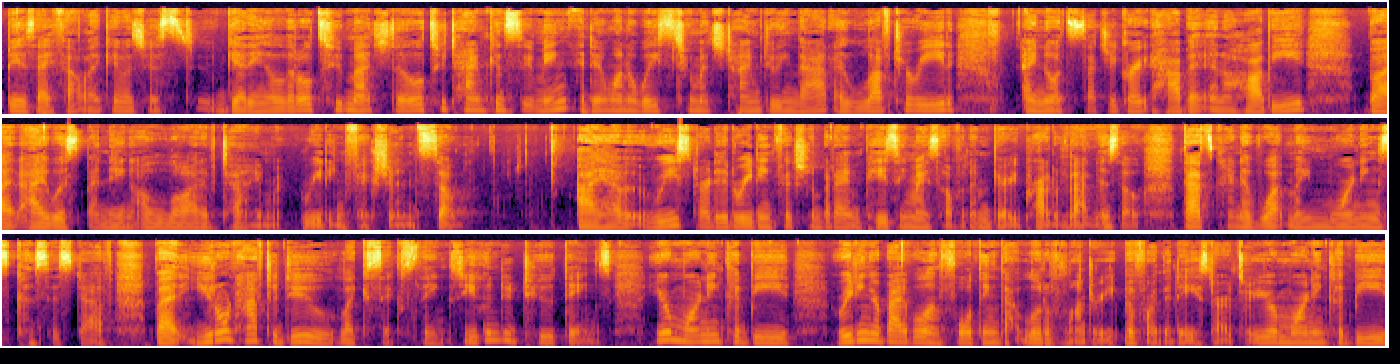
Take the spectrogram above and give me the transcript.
because I felt like it was just getting a little too much, a little too time consuming. I didn't want to waste too much time doing that. I love to read. I know it's such a great habit and a hobby, but I was spending a lot of time reading fiction. So I have restarted reading fiction, but I'm pacing myself and I'm very proud of that. And so that's kind of what my mornings consist of. But you don't have to do like six things. You can do two things. Your morning could be reading your Bible and folding that load of laundry before the day starts, or your morning could be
